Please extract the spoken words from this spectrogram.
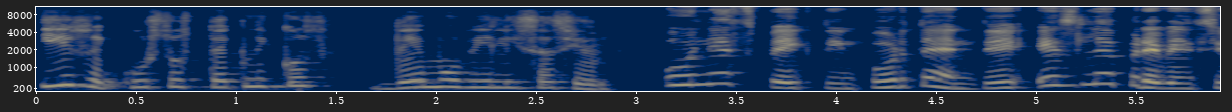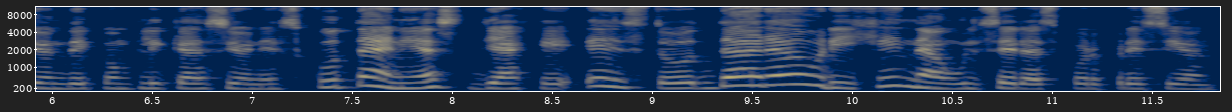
y recursos técnicos de movilización. Un aspecto importante es la prevención de complicaciones cutáneas, ya que esto dará origen a úlceras por presión.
